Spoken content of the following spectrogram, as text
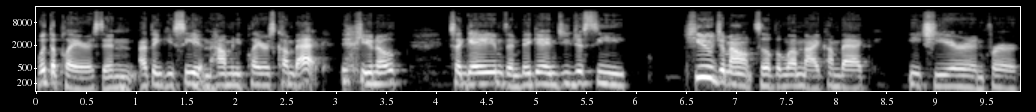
with the players, and I think you see it in how many players come back. You know, to games and big games, you just see huge amounts of alumni come back each year and for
